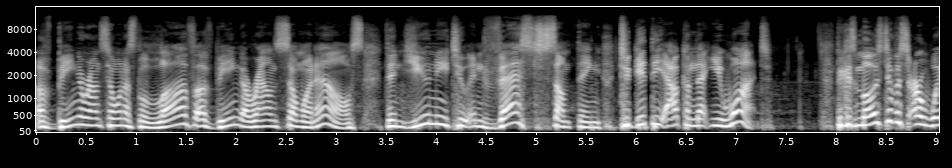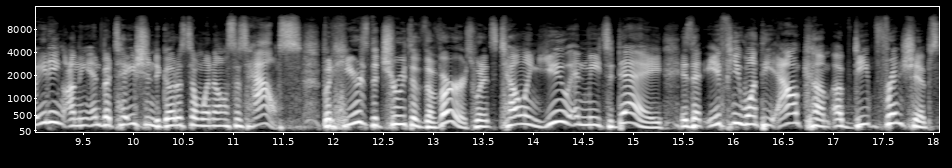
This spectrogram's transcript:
of being around someone else, the love of being around someone else, then you need to invest something to get the outcome that you want. Because most of us are waiting on the invitation to go to someone else's house. But here's the truth of the verse what it's telling you and me today is that if you want the outcome of deep friendships,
